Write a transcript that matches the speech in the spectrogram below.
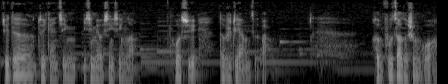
觉得对感情已经没有信心了。或许都是这样子吧。很浮躁的生活，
